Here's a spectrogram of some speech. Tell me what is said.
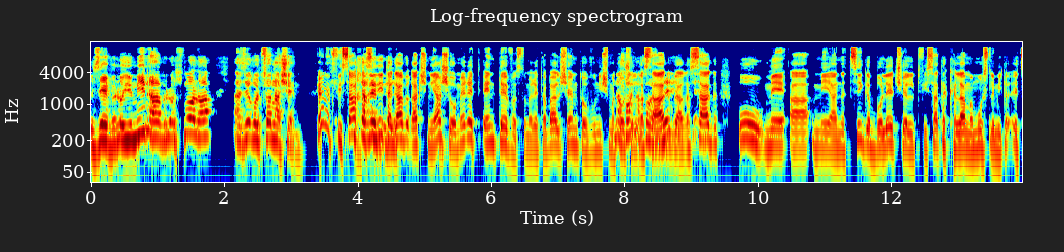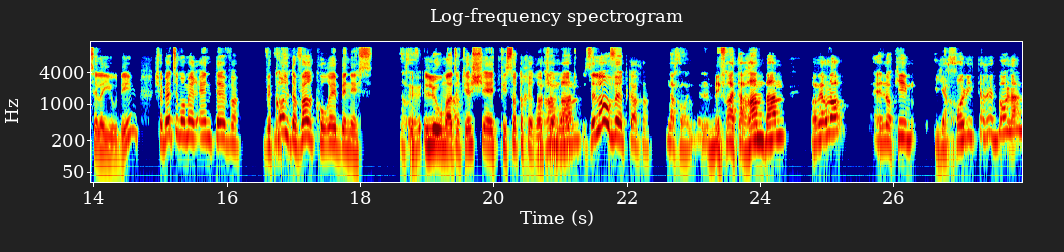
זה ולא ימינה ולא שמאלה, אז זה רצון השם. כן, התפיסה החסידית, אגב, רק שנייה, שאומרת אין טבע, זאת אומרת, הבעל שם טוב הוא נשמתו נכון, של נכון, רס"ג, זה... והרס"ג זה... הוא מה, מהנציג הבולט של תפיסת הכלם המוסלמית אצל היהודים, שבעצם אומר אין טבע, וכל נכון. דבר קורה בנס. נכון. לעומת זאת, יש uh, תפיסות אחרות הרמב"ם, שאומרות, זה לא עובד ככה. נכון, בפרט הרמב"ם אומר לא, אלוקים יכול להתערב בעולם,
